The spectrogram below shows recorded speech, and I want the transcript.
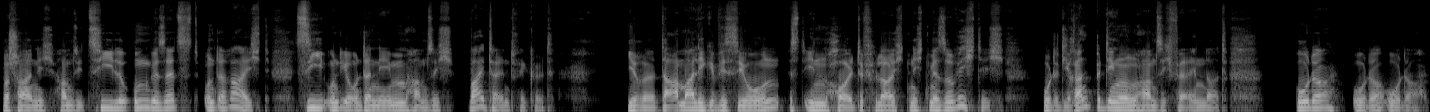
Wahrscheinlich haben sie Ziele umgesetzt und erreicht. Sie und ihr Unternehmen haben sich weiterentwickelt. Ihre damalige Vision ist Ihnen heute vielleicht nicht mehr so wichtig. Oder die Randbedingungen haben sich verändert. Oder, oder, oder.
